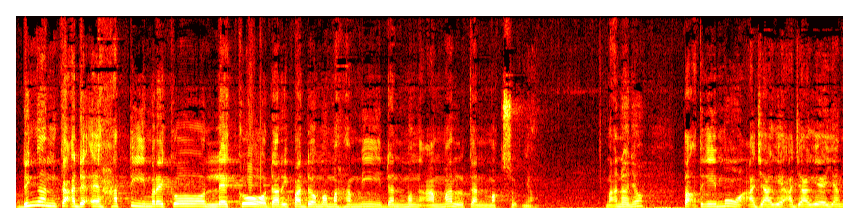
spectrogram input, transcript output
dengan keadaan hati mereka leka daripada memahami dan mengamalkan maksudnya. Maknanya tak terima ajaran-ajaran yang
